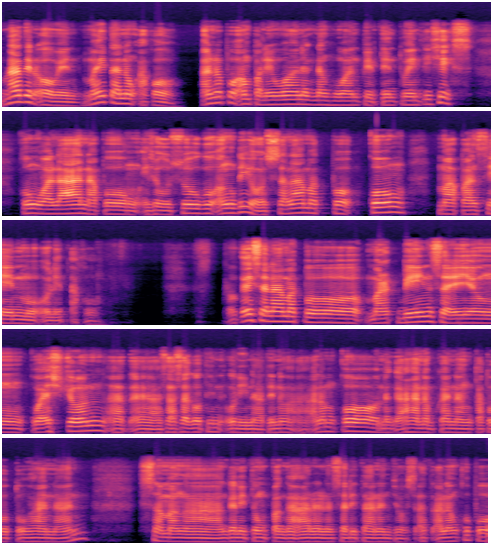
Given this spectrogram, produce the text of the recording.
Brother Owen, may tanong ako. Ano po ang paliwanag ng Juan 15:26? Kung wala na pong isusugo ang Diyos, salamat po kung mapansin mo ulit ako. Okay, salamat po Mark Bean sa iyong question at uh, sasagutin uli natin. No? Alam ko naghahanap ka ng katotohanan sa mga ganitong pag-aaral ng salita ng Diyos at alam ko po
